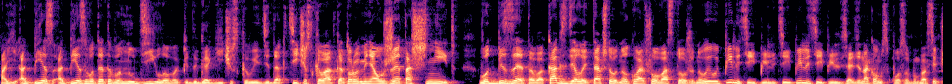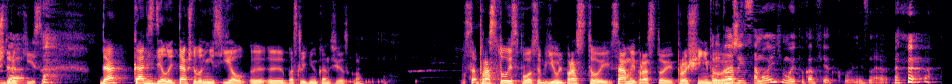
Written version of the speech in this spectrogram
А, а, без, а без вот этого нудилого педагогического и дидактического, от которого меня уже тошнит. Вот без этого. Как сделать так, чтобы, ну, хорошо, вас тоже, но вы его пилите и пилите, и пилите, и пилите одинаковым способом во всех четырех да. кейсах. Да? Как сделать так, чтобы он не съел э, э, последнюю конфетку? Простой способ, Юль, простой, самый простой, проще не бывает. Предложить самой ему эту конфетку, не знаю.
